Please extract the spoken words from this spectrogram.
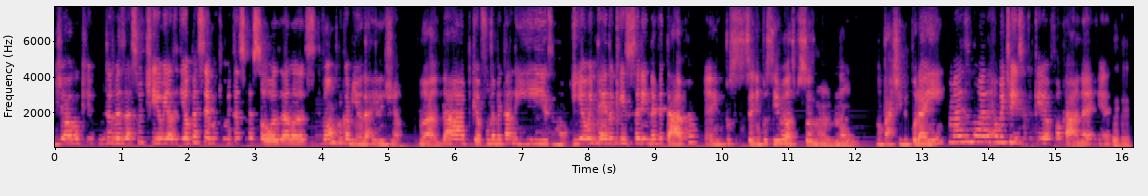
de algo que muitas vezes é sutil. E, e eu percebo que muitas pessoas elas vão pro caminho da religião da, porque é o fundamentalismo. E eu entendo que isso seria inevitável, é imposs seria impossível as pessoas não não partindo por aí, mas não era realmente isso que eu queria focar, né? É, uhum.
